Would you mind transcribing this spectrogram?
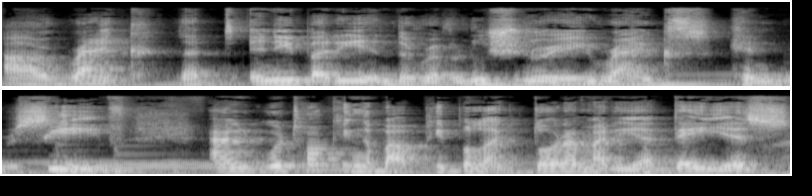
uh, rank that anybody in the revolutionary ranks can receive. And we're talking about people like Dora Maria Tellez,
